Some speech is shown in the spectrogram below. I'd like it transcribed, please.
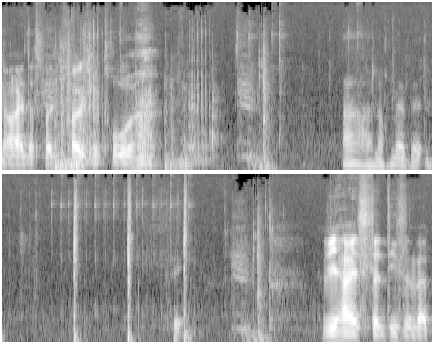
Nein, das war die falsche Truhe. Ah, noch mehr Betten. Ficken. Wie heißt denn diese Map?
